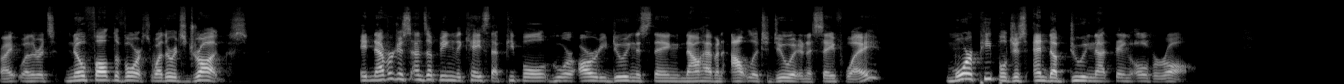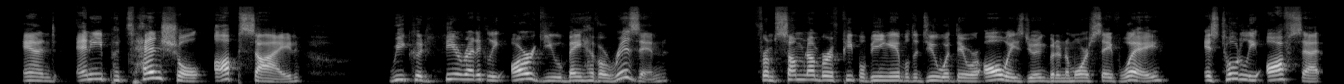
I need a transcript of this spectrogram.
right? Whether it's no fault divorce, whether it's drugs. It never just ends up being the case that people who are already doing this thing now have an outlet to do it in a safe way. More people just end up doing that thing overall. And any potential upside we could theoretically argue may have arisen from some number of people being able to do what they were always doing, but in a more safe way, is totally offset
